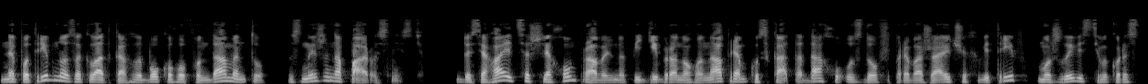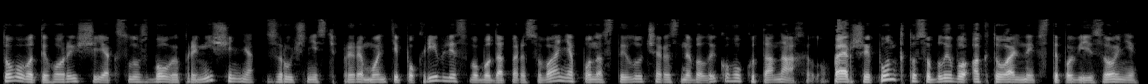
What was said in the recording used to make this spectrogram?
не потрібна закладка глибокого фундаменту, знижена парусність. Досягається шляхом правильно підібраного напрямку ската даху уздовж переважаючих вітрів, можливість використовувати горище як службове приміщення, зручність при ремонті покрівлі, свобода пересування по настилу через невеликого кута нахилу. Перший пункт особливо актуальний в степовій зоні,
